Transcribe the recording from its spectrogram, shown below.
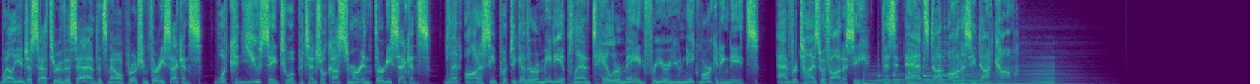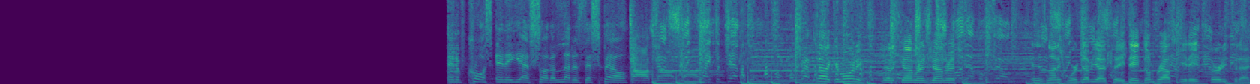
Well, you just sat through this ad that's now approaching 30 seconds. What could you say to a potential customer in 30 seconds? Let Audacy put together a media plan tailor made for your unique marketing needs. Advertise with Audacy. Visit ads.audacy.com. And of course, NAS are the letters that spell. All right, good morning. Joe DeCamara and Jon Ritchie. It is 94 WIP. Dave Dombrowski at 8.30 today.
